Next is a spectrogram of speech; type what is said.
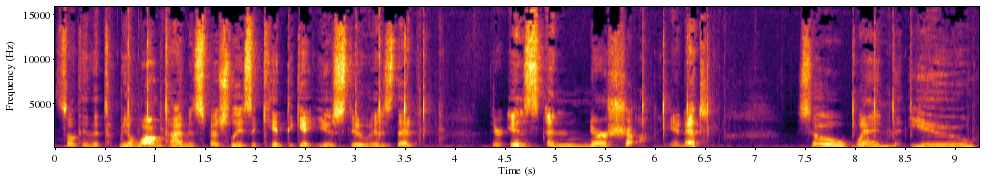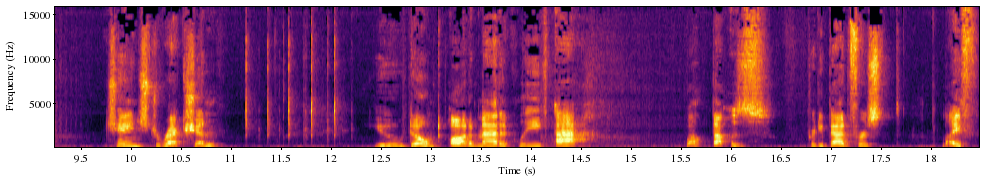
something that took me a long time, especially as a kid, to get used to, is that there is inertia in it. So when you change direction, you don't automatically. Ah, well, that was pretty bad first life.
